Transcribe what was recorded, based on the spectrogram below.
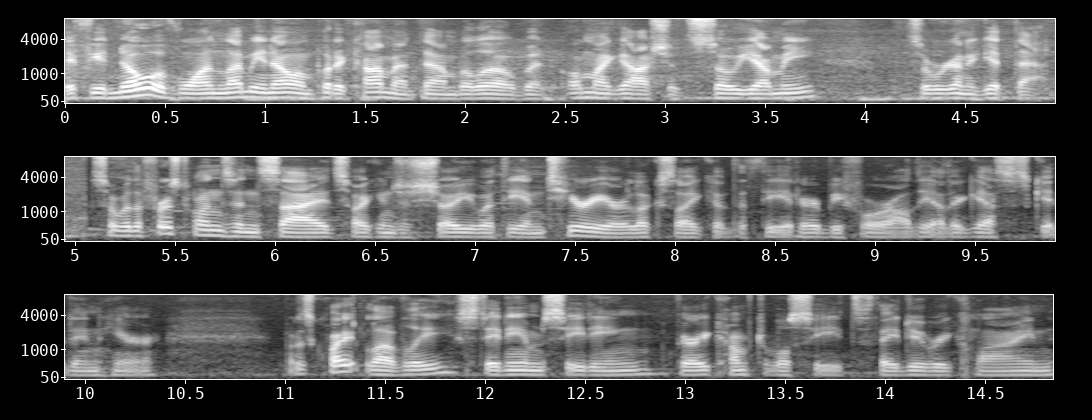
If you know of one, let me know and put a comment down below. But oh my gosh, it's so yummy. So we're gonna get that. So we're the first ones inside, so I can just show you what the interior looks like of the theater before all the other guests get in here. But it's quite lovely, stadium seating, very comfortable seats. They do recline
